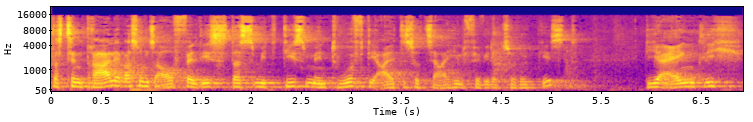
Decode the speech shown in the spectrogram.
das Zentrale, was uns auffällt, ist, dass mit diesem Entwurf die alte Sozialhilfe wieder zurück ist, die ja eigentlich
